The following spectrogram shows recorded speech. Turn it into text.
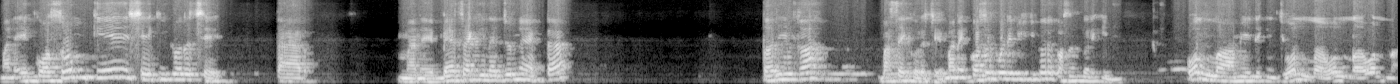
মানে এই কসমকে সে কি করেছে? তার মানে বেচা কেনার জন্য একটা তরিকা বাছাই করেছে। মানে কসম করে বিক্রি করে, কসম করে কিনে। ওল্লাহ, আমি এটা কিনছি। ওল্লাহ ওল্লাহ ওল্লাহ।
